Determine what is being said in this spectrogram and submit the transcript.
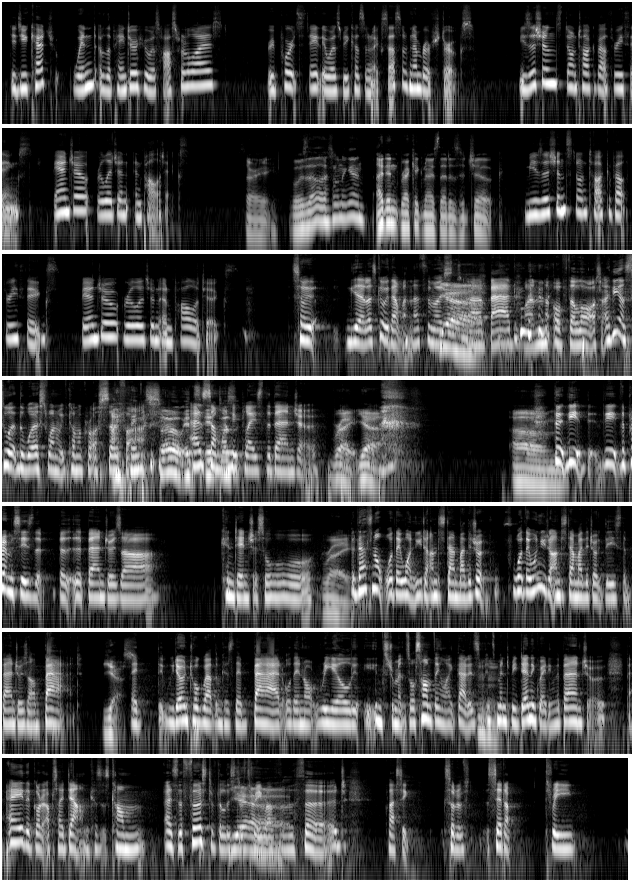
Did you catch wind of the painter who was hospitalized? Reports state it was because of an excessive number of strokes. Musicians don't talk about three things banjo, religion, and politics. Sorry. What was that last one again? I didn't recognize that as a joke. Musicians don't talk about three things banjo, religion, and politics. So, yeah, let's go with that one. That's the most Yeah. uh, bad one of the lot. I think that's what- the worst one we've come across so I far. think so. It's, As someone who doesn't- plays the banjo. Right, yeah. um, The, the, the, the premise is that, that, that banjos are contentious or right. But that's not what they want you to understand by the joke. What they want you to understand by the joke is that banjos are bad. Yes. They, we don't talk about them because they're bad or they're not real instruments or something like that. It's, Mm-hmm. it's meant to be denigrating the banjo. But A, they've got it upside down because it's come as the first of the list of three rather than the third. Classic sort of set up three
